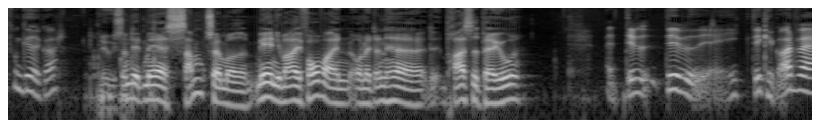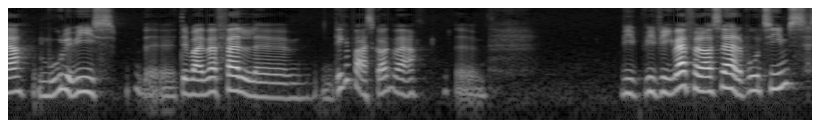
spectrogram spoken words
det fungerede godt. Blev vi sådan lidt mere samtømret, mere end I var i forvejen under den her pressede periode? Det, det ved jeg ikke. Det kan godt være, muligvis. Øh, det var i hvert fald, øh, det kan faktisk godt være vi, vi fik i hvert fald også lært at bruge Teams,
